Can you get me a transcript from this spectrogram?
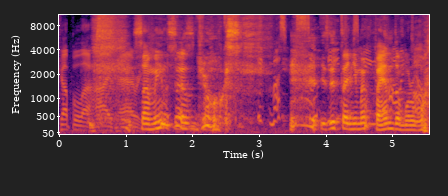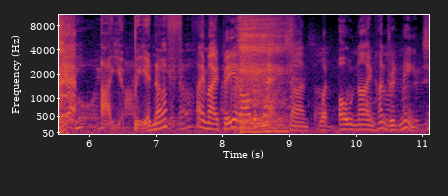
Couple of high Harry. Some incest jokes. it must be Is it anime fandom or what? Are you big enough? I might be. It all depends on what 0900 means.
